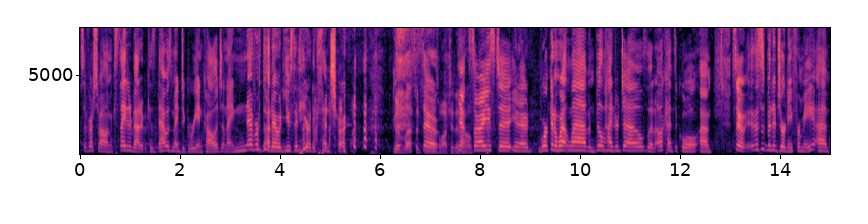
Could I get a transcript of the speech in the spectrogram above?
so first of all, I'm excited about it because that was my degree in college and I never thought I would use it here at Accenture. Good lesson so, for those watching at yeah, home. so I used to, you know, work in a wet lab and build hydrogels and all kinds of cool. Um, so this has been a journey for me. Um,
